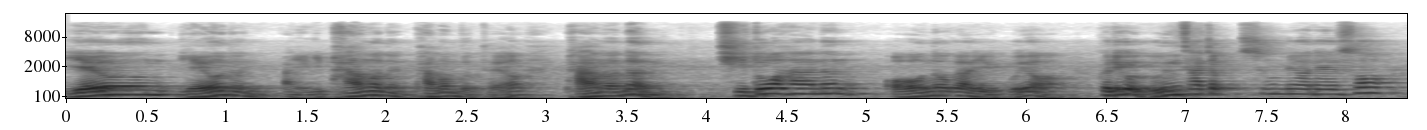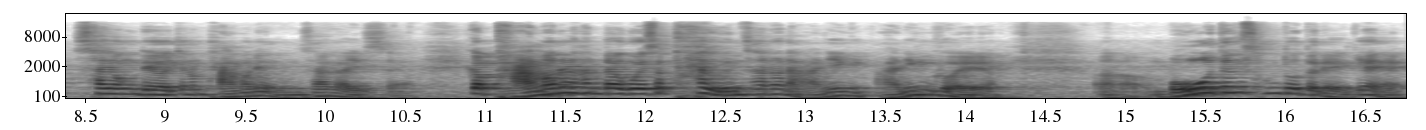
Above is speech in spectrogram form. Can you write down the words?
예언 예언은 아니 이 방언은 방언부터요. 방언은 기도하는 언어가 있고요. 그리고 은사적 측면에서 사용되어지는 방언의 은사가 있어요. 그러니까 방언을 한다고 해서 다 은사는 아닌 아닌 거예요. 어, 모든 성도들에게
